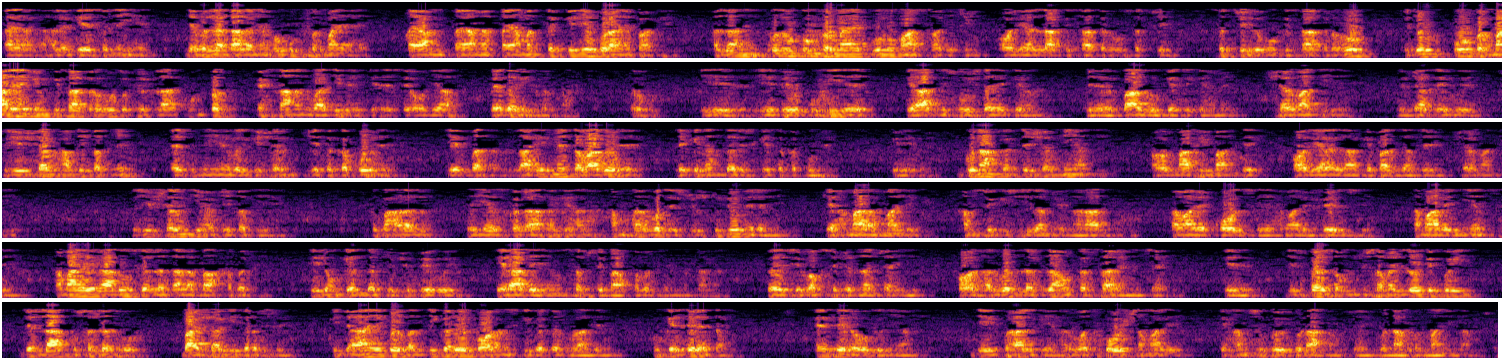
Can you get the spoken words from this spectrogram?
حالانکہ ایسا نہیں ہے۔ جب اللہ تعالیٰ نے حکم فرمایا ہے قیام قیامت قیامت تک کے لیے قرآن پاک ہے۔ اللہ نے خود حکم فرمایا کون صادقین اولیاء اللہ کے ساتھ رہو، سچے سچے لوگوں کے ساتھ رہو۔ جب وہ فرما رہے ہیں کہ ان کے ساتھ رہو تو پھر ان پر احسان واجب ہے کہ ایسے اولیاء پیدا بھی کرنا تو یہ بےوقوفی ہے کہ آدمی سوچتا ہے کہ ہم بعض لوگ کہتے کہ ہمیں شرم آتی ہے جاتے ہوئے۔ تو یہ شرم حقیقت میں ایسے نہیں ہے، بلکہ شرم یہ تکبر ہے یہ ظاہر میں توازو ہے، لیکن اندر اس کے تکبر ہے کہ گناہ کرتے شرم نہیں آتی اور معافی مانگتے اور اللہ کے پاس جاتے، شرم آتی ہے۔ تو یہ شرم کی حقیقت یہ ہے۔ تو بہرحال یہ کر رہا تھا کہ ہم ہر وقت اس جستجو میں رہیں کہ ہمارا مالک ہم سے کسی لمحے ناراض ہو۔ ہمارے قول سے، ہمارے فیل سے، ہمارے نیت سے ہمارے ارادوں سے اللہ تعالیٰ باخبر ہے دلوں کے اندر جو چھپے ہوئے ارادے ہیں، ان سب سے باخبر ہے اللہ تعالیٰ۔ تو ایسے وقت سے ڈرنا چاہیے اور ہر وقت لفظہ کرتا رہنا چاہیے کہ جس پر سمجھ لو کہ کوئی جلات مسلط ہو بادشاہ کی طرف سے کہ جہاں یہ کوئی غلطی کرے فوراً اس کی گردن اڑا دیں وہ کیسے رہتا ہے؟ ایسے رہو دنیا میں۔ دیکھ بھال کے ہر وقت ہوش سنبھالے کہ ہم سے کوئی گناہ نہ ہو جائے کوئی نافرمانی نہ ہو جائے۔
